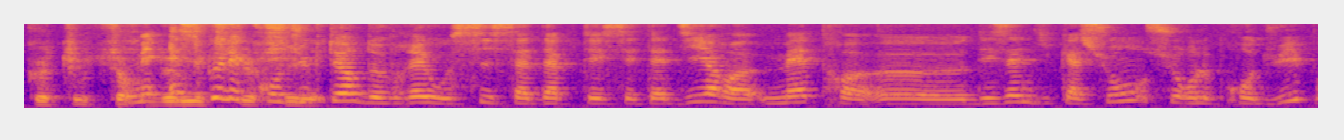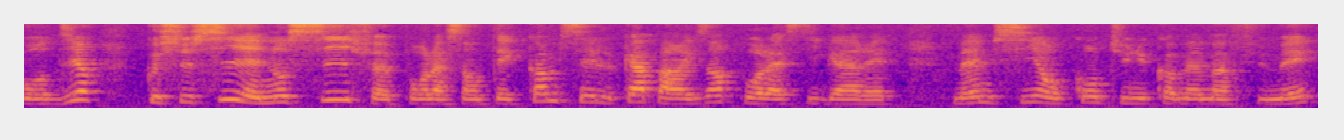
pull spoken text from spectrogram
que toutes sortes Mais de est-ce que les chimiques. producteurs devraient aussi s'adapter, c'est-à-dire euh, mettre euh, des indications sur le produit pour dire que ceci est nocif pour la santé, comme c'est le cas par exemple pour la cigarette. Même si on continue quand même à fumer,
